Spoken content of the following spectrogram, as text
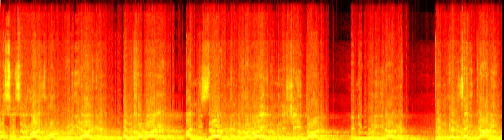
ரசூல் ஸல்லல்லாஹு அவர்கள் கூறுகிறார்கள் அது கபாய் அந்நிசாவு என்ற கபாயிரு மின் சைத்தான் என்று கூறுகிறார்கள். பெண்கள் சைத்தானின்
